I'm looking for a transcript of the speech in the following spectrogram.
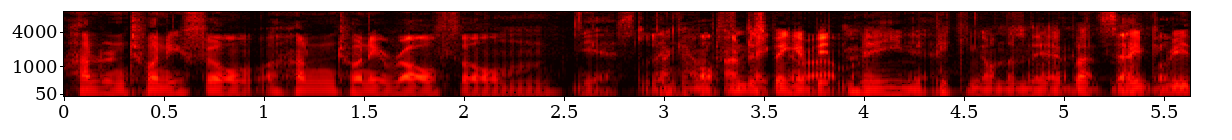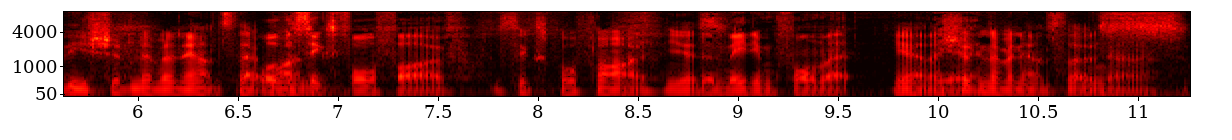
120 film, 120 roll film. Yes, Okay, I'm, I'm just being a bit mean Yeah. picking on them there, but exactly. they really shouldn't have announced that Or one. the 645, The 645, yes. the medium format. yeah, they yeah. shouldn't have announced those.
